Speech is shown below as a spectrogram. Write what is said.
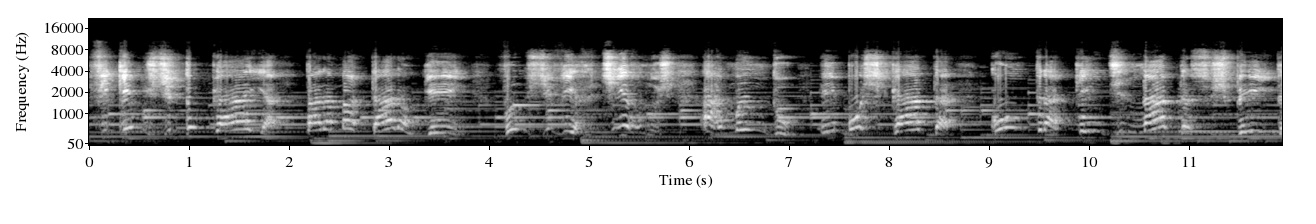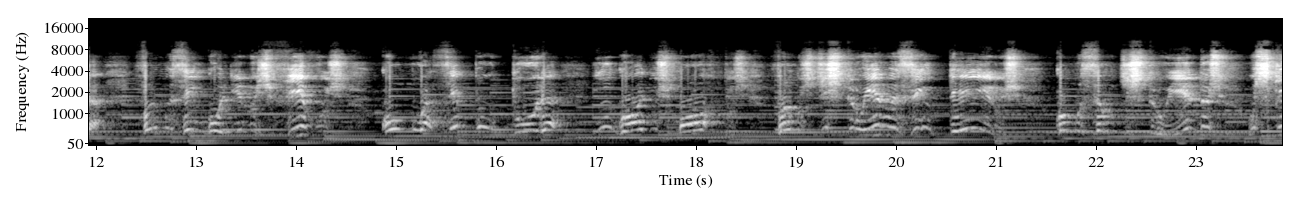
fiquemos de tocaia para matar alguém, vamos divertir-nos armando emboscada contra quem de nada suspeita, vamos engoli-los vivos como a sepultura engole os mortos, vamos destruí-los inteiros, como são destruídos os que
